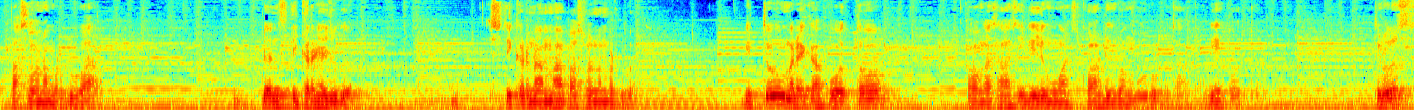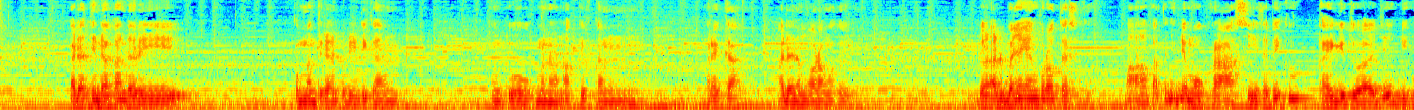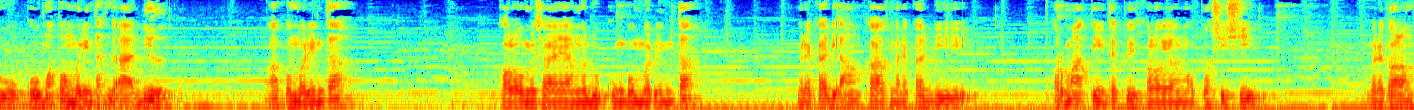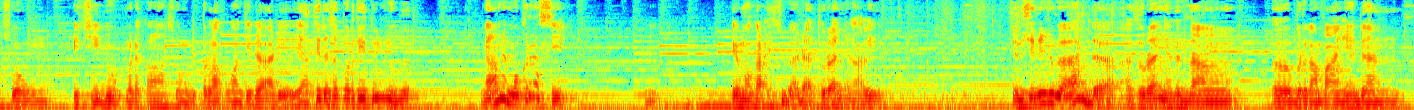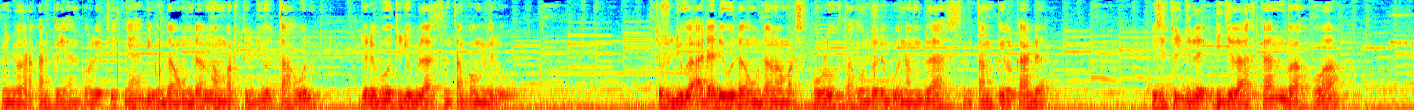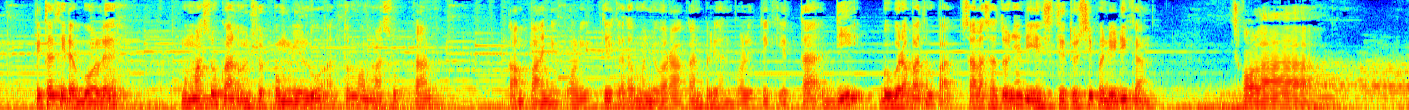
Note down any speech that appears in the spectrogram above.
paslon nomor 2 dan stikernya juga. Stiker nama paslon nomor 2 itu mereka foto kalau nggak salah sih di lingkungan sekolah di ruang guru atau apa dia foto. Terus ada tindakan dari Kementerian Pendidikan untuk menonaktifkan mereka. Ada enam orang waktu itu. Dan ada banyak yang protes. Malah katanya demokrasi tapi kok kayak gitu aja? Dihukum. Ah pemerintah nggak adil. Ah pemerintah kalau misalnya ngedukung pemerintah mereka diangkat mereka dihormati. Tapi kalau yang oposisi mereka langsung diciduk mereka langsung diperlakukan tidak adil ya tidak seperti itu juga nggak demokrasi demokrasi juga ada aturannya kali dan di sini juga ada aturannya tentang e, berkampanye dan menyuarakan pilihan politiknya di Undang-Undang Nomor 7 Tahun 2017 tentang pemilu. Terus juga ada di Undang-Undang Nomor 10 Tahun 2016 tentang pilkada. Di situ dijelaskan bahwa kita tidak boleh memasukkan unsur pemilu atau memasukkan kampanye politik atau menyuarakan pilihan politik kita di beberapa tempat. Salah satunya di institusi pendidikan, sekolah,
